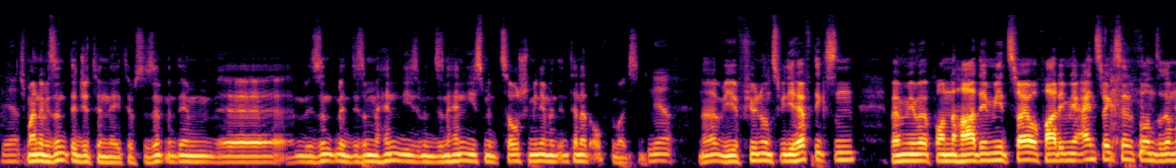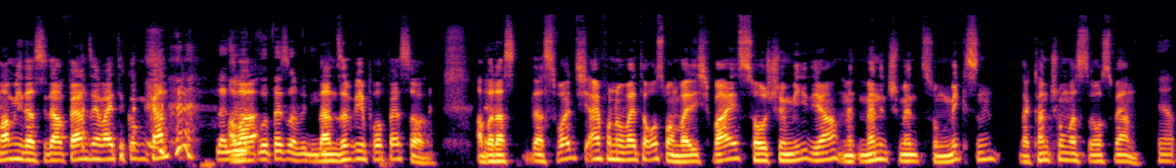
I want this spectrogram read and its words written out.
Ja. Ich meine, wir sind Digital Natives, wir sind mit dem, äh, wir sind mit diesem Handys, mit diesen Handys, mit Social Media, mit Internet aufgewachsen. Ja. Ne? Wir fühlen uns wie die heftigsten, wenn wir von HDMI 2 auf HDMI 1 wechseln für unsere Mami, dass sie da Fernseher weiter gucken kann. Dann sind Aber wir Professor mit ihm. Dann sind wir Professor. Aber Ja. das, das wollte ich einfach nur weiter ausbauen, weil ich weiß, Social Media mit Management zu mixen, da kann schon was draus werden. Ja.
